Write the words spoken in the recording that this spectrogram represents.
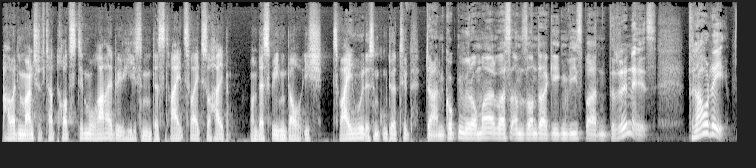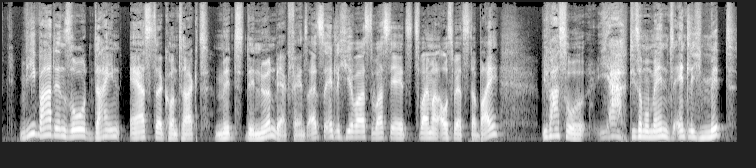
Aber die Mannschaft hat trotzdem Moral bewiesen, das 3-2 zu halten. Und deswegen glaube ich, 2-0 ist ein guter Tipp. Dann gucken wir doch mal, was am Sonntag gegen Wiesbaden drin ist. Traore, wie war denn so dein erster Kontakt mit den Nürnberg-Fans? Als du endlich hier warst, du warst ja jetzt zweimal auswärts dabei. Wie war es so, ja, dieser Moment, endlich mit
